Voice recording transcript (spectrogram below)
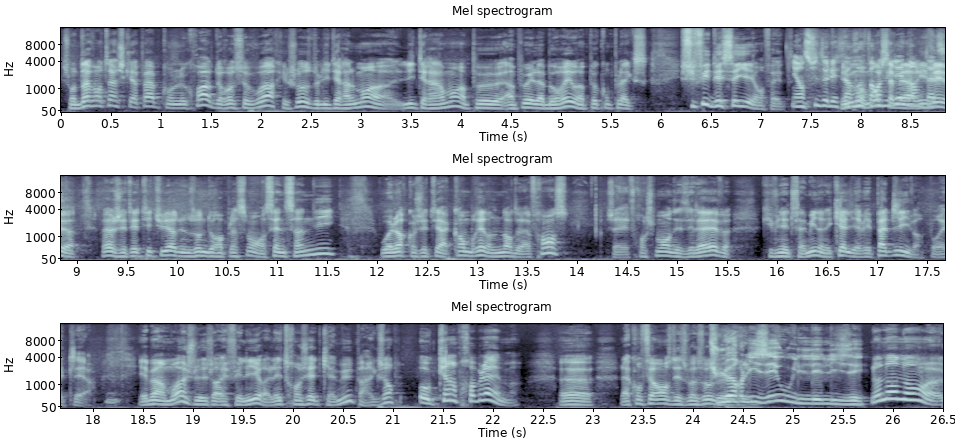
sont davantage capables qu'on ne le croit de recevoir quelque chose de littéralement, littérairement un peu, un peu élaboré ou un peu complexe. Il suffit d'essayer en fait. Et ensuite de les faire moi, moi, ça m'est arrivé. Euh, j'étais titulaire d'une zone de remplacement en Seine-Saint-Denis, ou alors quand j'étais à Cambrai dans le nord de la France. J'avais franchement des élèves qui venaient de familles dans lesquelles il n'y avait pas de livres, pour être clair. Mm. Et eh ben moi, je leur ai fait lire L'étranger de Camus, par exemple, aucun problème. Euh, la conférence des oiseaux. Tu leur lisais ou ils les lisaient? Non, non, non.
